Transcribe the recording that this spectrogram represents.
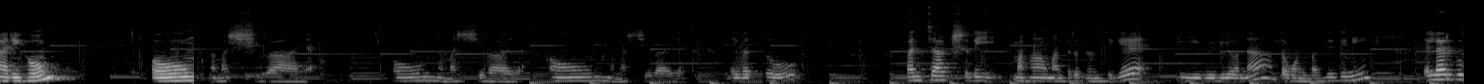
ಹರಿ ಓಂ ಓಂ ನಮಃ ಶಿವಾಯ, ಓಂ ನಮಃ ಶಿವಾಯ, ಓಂ ನಮಃ ಶಿವಾಯ. ಇವತ್ತು ಪಂಚಾಕ್ಷರಿ ಮಹಾಮಂತ್ರದೊಂದಿಗೆ ಈ ವಿಡಿಯೋನ ತಗೊಂಡು ಬಂದಿದ್ದೀನಿ. ಎಲ್ಲರಿಗೂ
